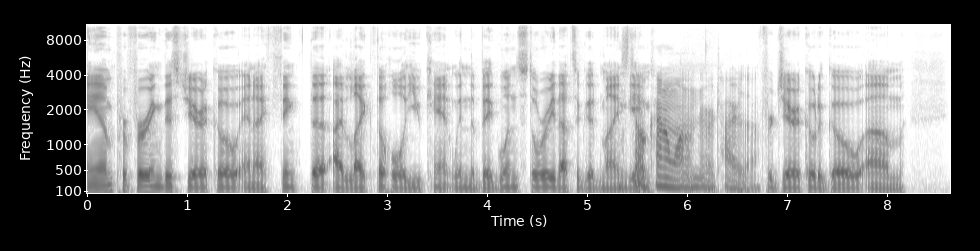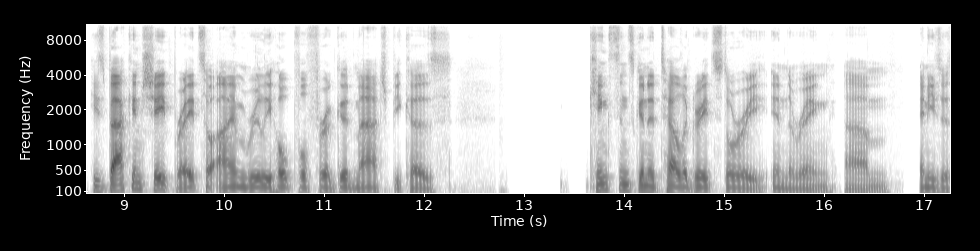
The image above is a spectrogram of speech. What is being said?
am preferring this Jericho, and I think that I like the whole "you can't win the big one" story. That's a good I mind still game Still kind of want him to retire though. for Jericho to go. Um, he's back in shape, right? So I'm really hopeful for a good match because Kingston's gonna tell a great story in the ring. Um, and he's a,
